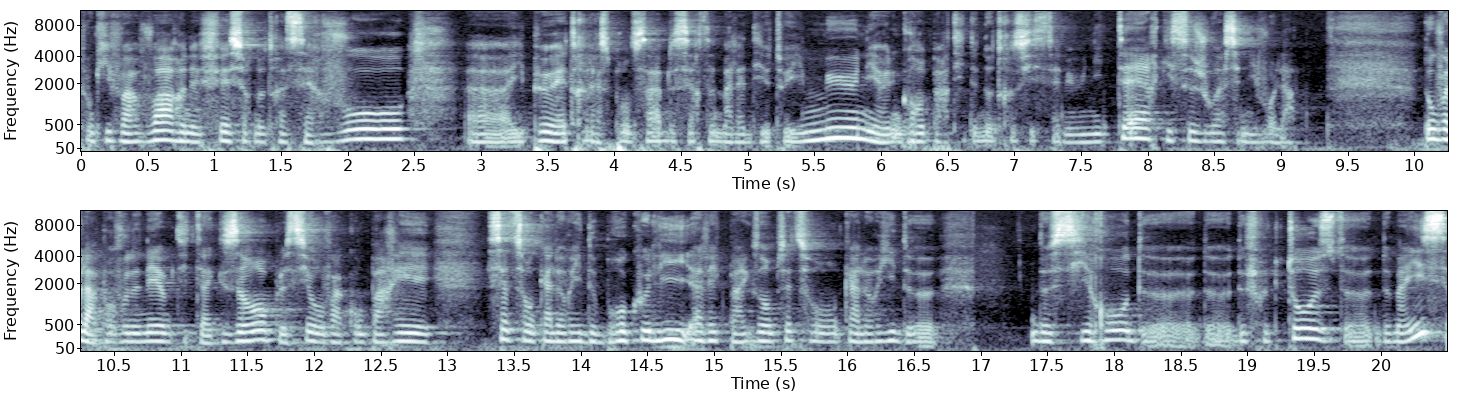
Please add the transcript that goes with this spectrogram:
Donc il va avoir un effet sur notre cerveau, euh, il peut être responsable de certaines maladies auto-immunes, il y a une grande partie de notre système immunitaire qui se joue à ce niveau-là. Donc voilà, pour vous donner un petit exemple, si on va comparer 700 calories de brocoli avec par exemple 700 calories de, sirop de, fructose de, maïs,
